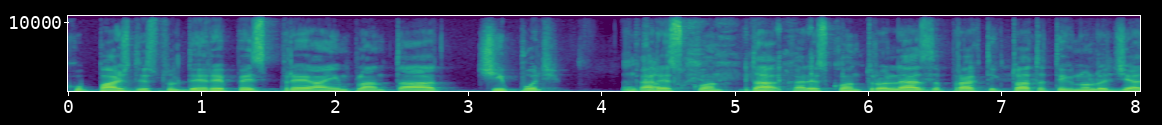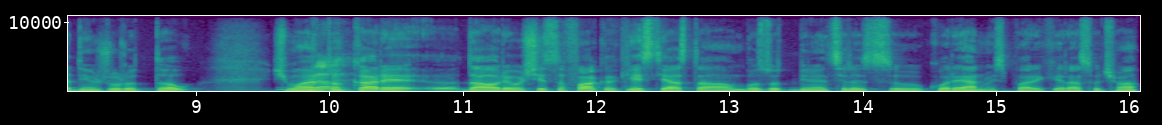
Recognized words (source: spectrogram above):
cu pași destul de repezi spre a implanta chipuri În care cap. îți, con- da, care îți controlează practic toată tehnologia din jurul tău și în momentul Da. în care uh, da, au reușit să facă chestia asta, am văzut, bineînțeles, uh, corean, mi se pare că era sau ceva, uh,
